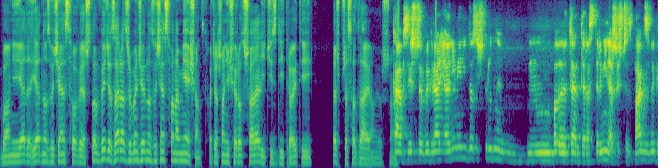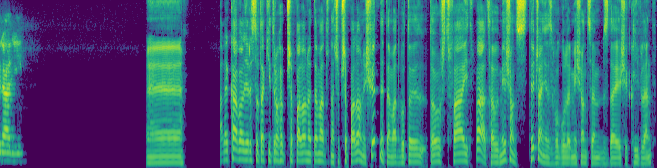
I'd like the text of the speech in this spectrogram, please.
Bo oni jed, jedno zwycięstwo, wiesz, to wyjdzie zaraz, że będzie jedno zwycięstwo na miesiąc, chociaż oni się rozszaleli ci z Detroit i też przesadzają już. No. Cavs jeszcze wygrali, ale oni mieli dosyć trudny mm, bo- ten teraz terminarz jeszcze z Bucks wygrali. Eee, ale Cavaliers to taki trochę przepalony temat, znaczy przepalony, świetny temat, bo to, to już trwa i trwa. Cały miesiąc, styczeń jest w ogóle miesiącem, zdaje się, Cleveland.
